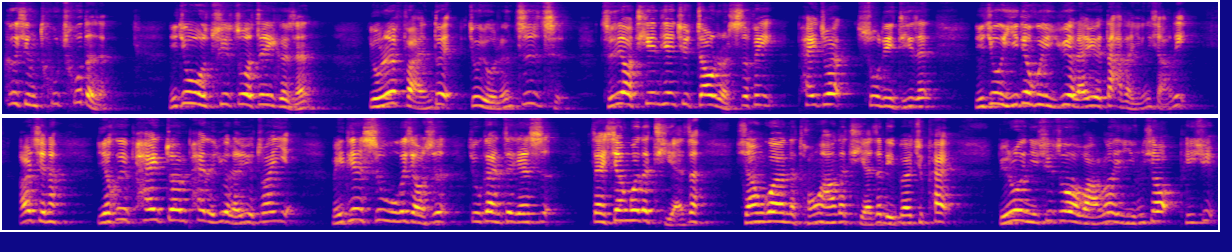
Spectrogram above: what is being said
个性突出的人。你就去做这个人，有人反对就有人支持，只要天天去招惹是非、拍砖、树立敌人，你就一定会越来越大的影响力，而且呢，也会拍砖拍的越来越专业。每天十五个小时就干这件事，在相关的帖子、相关的同行的帖子里边去拍。比如你去做网络营销培训，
